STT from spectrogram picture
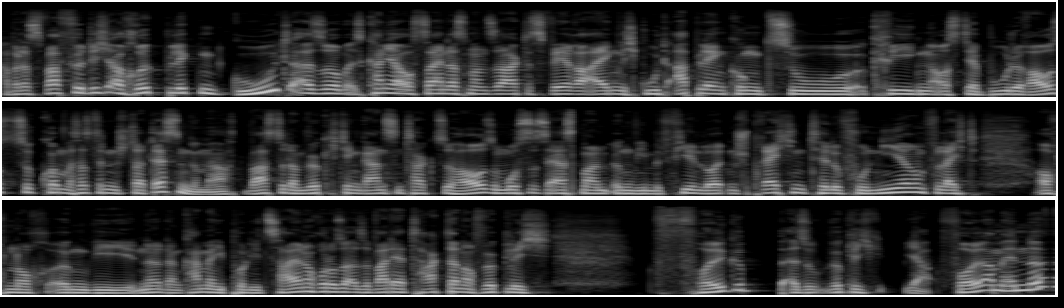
Aber das war für dich auch rückblickend gut. Also es kann ja auch sein, dass man sagt, es wäre eigentlich gut, Ablenkung zu kriegen, aus der Bude rauszukommen. Was hast du denn stattdessen gemacht? Warst du dann wirklich den ganzen Tag zu Hause, musstest erstmal irgendwie mit vielen Leuten sprechen, telefonieren, vielleicht auch noch irgendwie, ne, dann kam ja die Polizei noch oder so. Also war der Tag dann auch wirklich voll, also wirklich, ja, voll am Ende?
